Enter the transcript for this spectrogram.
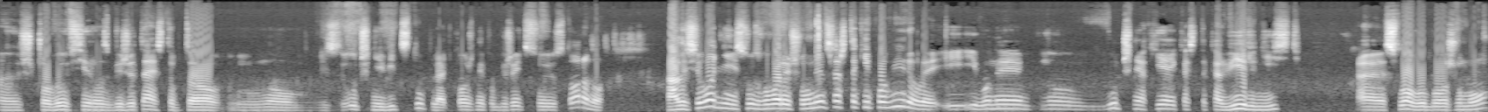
е, що ви всі розбіжитесь, тобто ну, учні відступлять, кожен побіжить в свою сторону. Але сьогодні Ісус говорить, що вони все ж таки повірили, і, і вони ну, в учнях є якась така вірність е, Слову Божому,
